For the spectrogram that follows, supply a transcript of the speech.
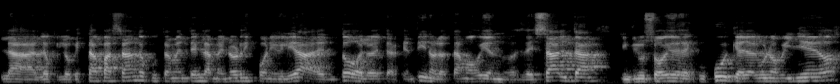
lo, que está pasando justamente es la menor disponibilidad en todo el oeste argentino, lo estamos viendo desde Salta, incluso hoy desde Jujuy, que hay algunos viñedos,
